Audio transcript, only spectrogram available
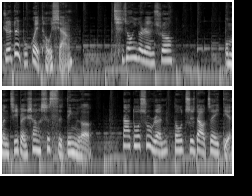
绝对不会投降。其中一个人说：“我们基本上是死定了，大多数人都知道这一点。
